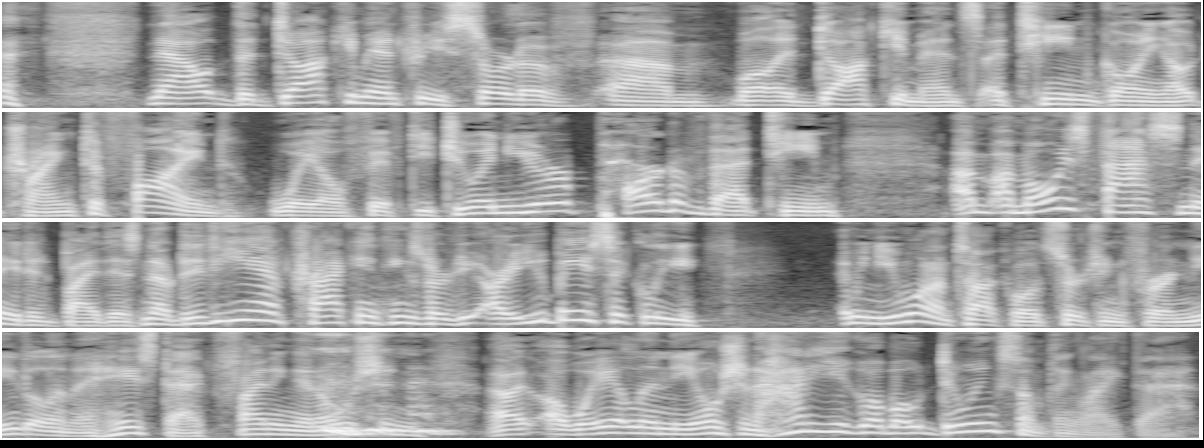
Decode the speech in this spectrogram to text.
now, the documentary sort of, um, well, it documents a team going out trying to find Whale 52, and you're part of that team. I'm, I'm always fascinated by this. Now, did he have tracking things, or are you basically. I mean, you want to talk about searching for a needle in a haystack, finding an ocean, a, a whale in the ocean. How do you go about doing something like that?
